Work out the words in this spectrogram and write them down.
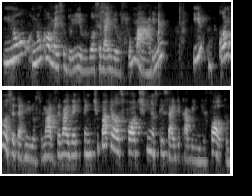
no, no começo do livro, você vai ver o sumário. E quando você termina o sumário, você vai ver que tem tipo aquelas fotinhas que saem de cabine de foto.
